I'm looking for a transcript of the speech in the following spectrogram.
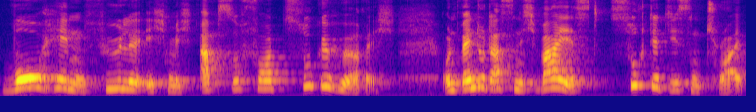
wohin fühle ich mich ab sofort zugehörig. Und wenn du das nicht weißt, such dir diesen Tribe.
